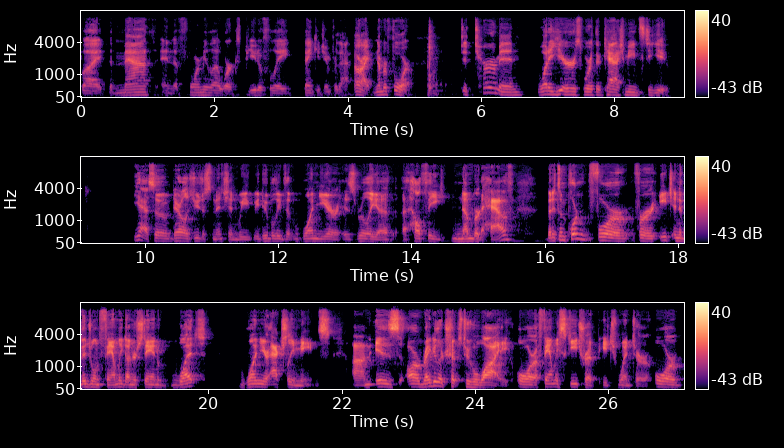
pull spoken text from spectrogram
but the math and the formula works beautifully. Thank you jim for that. All right number four. Determine what a year's worth of cash means to you. Yeah, so Daryl, as you just mentioned, we, we do believe that one year is really a, a healthy number to have, but it's important for for each individual and family to understand what one year actually means. Um, is our regular trips to Hawaii or a family ski trip each winter or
